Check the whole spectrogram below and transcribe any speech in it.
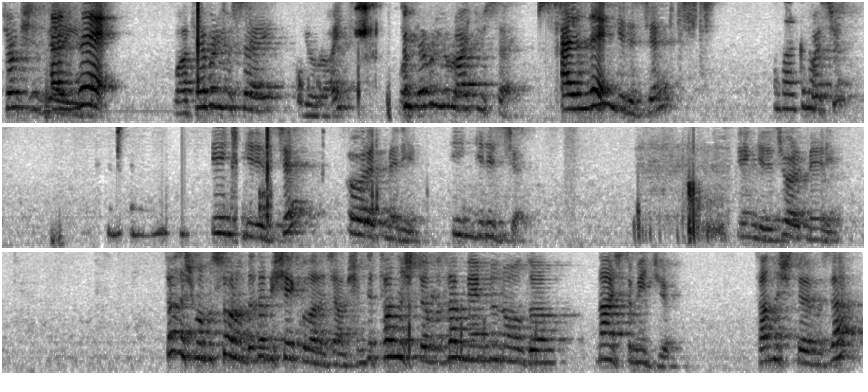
Turkish is very easy. Azı, Whatever you say, you write. Whatever you write, you say. azı. İngilizce, question? İngilizce öğretmeniyim. İngilizce. İngilizce öğretmeniyim. Tanışmamın sonunda da bir şey kullanacağım şimdi. Tanıştığımıza memnun oldum. Nice to meet you. Tanıştığımıza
